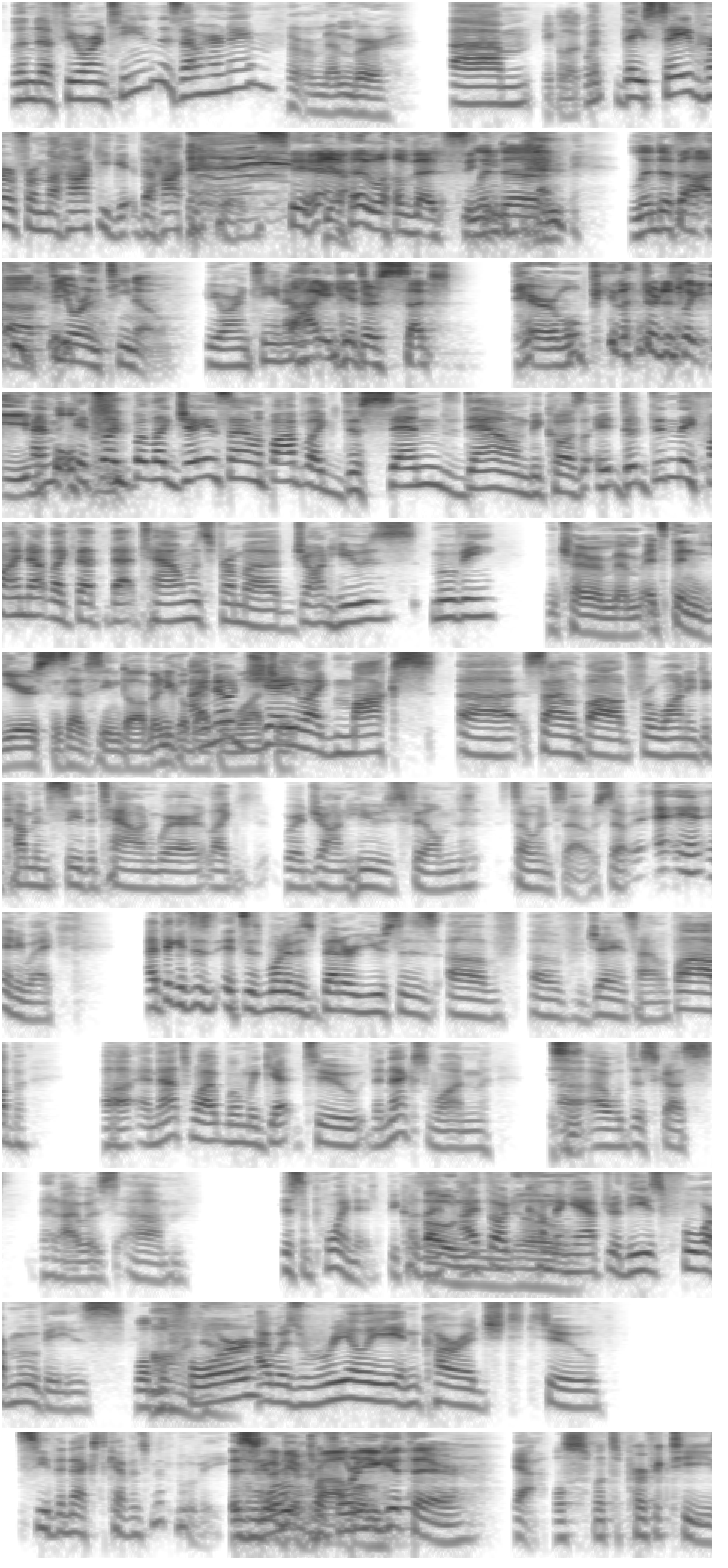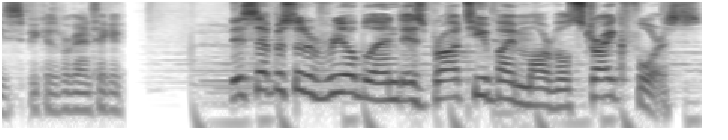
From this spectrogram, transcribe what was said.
Linda Fiorentine is that her name? I don't remember. Um, Take a look. when they save her from the hockey the hockey kids. Yeah, I love that scene. Linda Linda The hockey uh, kids. Fiorentino. The hockey kids are such terrible people. They're just like evil. and it's like but like jay and silent bob like descend down because it didn't they find out like that that town was from a john hughes movie I'm trying to remember. It's been years since I've seen Dog. I need to go back i know and watch jay it. like mocks uh silent bob for wanting to come and see the town where like where john hughes filmed so and so so anyway i think it's his, it's his, one of his better uses of of jay and silent bob uh and that's why when we get to the next one uh, I will discuss that I was um, disappointed because I, Oh, I thought no. coming after these four movies, Well, Oh, no. before I was really encouraged to see the next Kevin Smith movie. this is going to be a Before- problem. Before you get there, Yeah. well, what's a perfect tease? Because we're going to take a. This episode of Real Blend is brought to you by Marvel Strike Force.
